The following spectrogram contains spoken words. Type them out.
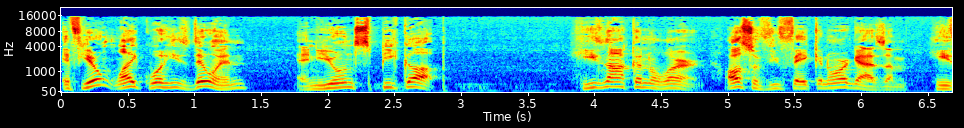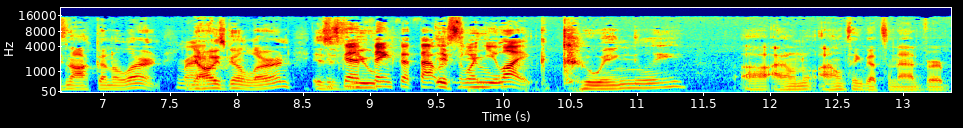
if you don't like what he's doing and you don't speak up, he's not going to learn. Also, if you fake an orgasm, he's not going to learn. You Right. he's going to learn is He's gonna you think that that was if what you like. cooingly. Uh, I don't know. I don't think that's an adverb.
